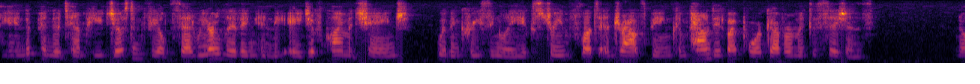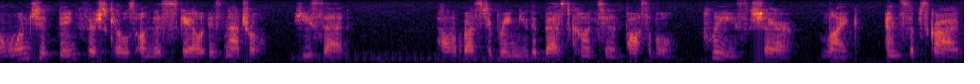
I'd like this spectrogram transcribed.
The independent MP Justin Field said we are living in the age of climate change, with increasingly extreme floods and droughts being compounded by poor government decisions. No one should think fish kills on this scale is natural, he said. Help us to bring you the best content possible. Please share, like, and subscribe.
